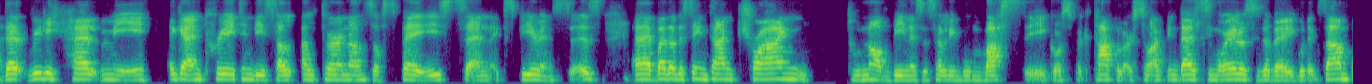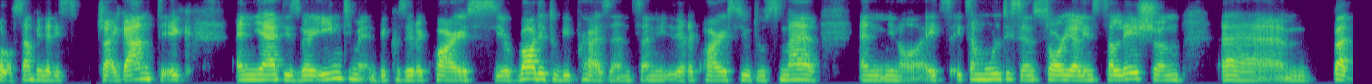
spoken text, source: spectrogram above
that really helped me again creating these al- alternance of space and experiences, uh, but at the same time trying to not be necessarily bombastic or spectacular. So I think Delcy Morelos is a very good example of something that is gigantic and yet is very intimate because it requires your body to be present and it requires you to smell and you know it's it's a multisensorial installation um, but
